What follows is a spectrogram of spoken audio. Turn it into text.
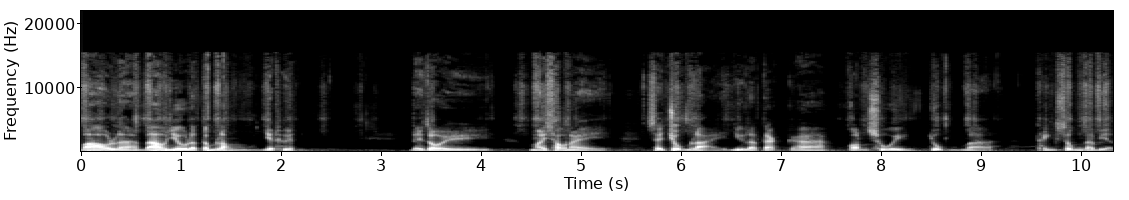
bao là bao nhiêu là tấm lòng nhiệt huyết. Để rồi mai sau này sẽ trụm lại như là các à, ngọn suối trụm mà thành sông ra biển.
